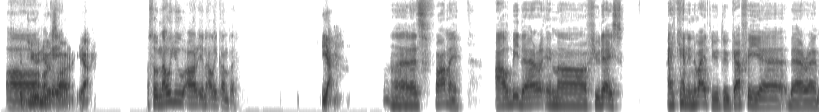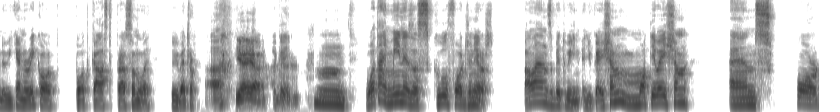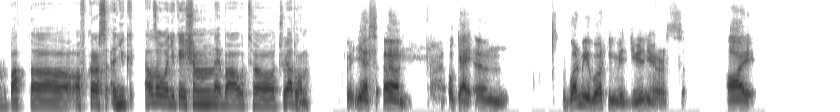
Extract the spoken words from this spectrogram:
uh, the juniors okay. are yeah. So now you are in Alicante. Yeah, that's funny. I'll be there in a few days. I can invite you to cafe uh, there, and we can record podcast personally. Be better. Uh, yeah, yeah. Okay. Mm, what I mean is a school for juniors, balance between education, motivation, and sport, but uh, of course, edu- also education about uh, triathlon. Yes. Um, okay. Um, when we're working with juniors, I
